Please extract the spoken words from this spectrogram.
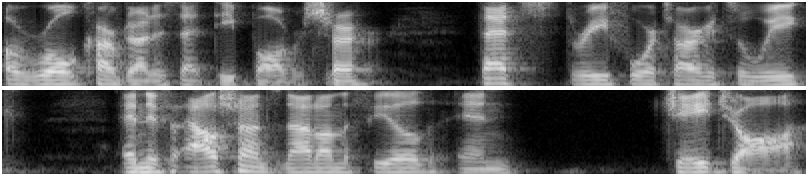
a role carved out as that deep ball receiver. Sure. That's three, four targets a week. And if Alshon's not on the field and J Jaw,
